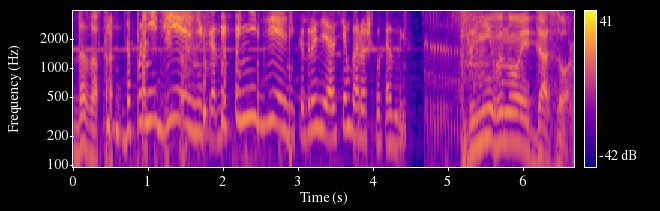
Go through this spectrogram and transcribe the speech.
До завтра. До понедельника, до понедельника, друзья. Всем хороших выходных. Дневной дозор.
